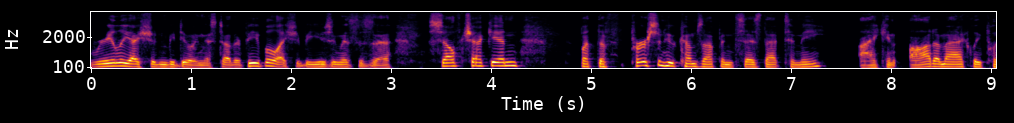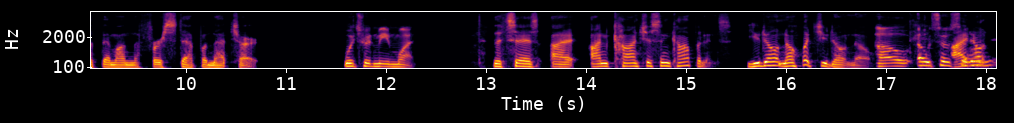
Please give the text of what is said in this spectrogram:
really i shouldn't be doing this to other people i should be using this as a self check-in but the f- person who comes up and says that to me i can automatically put them on the first step on that chart which would mean what that says uh, unconscious incompetence. You don't know what you don't know. Oh, oh, so someone, I don't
